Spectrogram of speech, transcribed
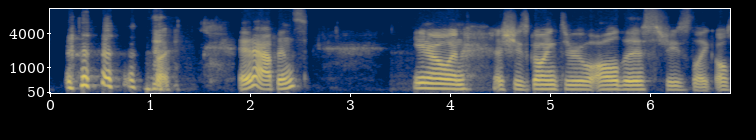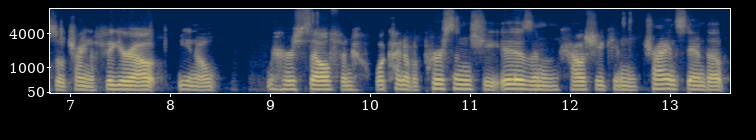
but it happens. You know, and as she's going through all this, she's like also trying to figure out, you know, herself and what kind of a person she is and how she can try and stand up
